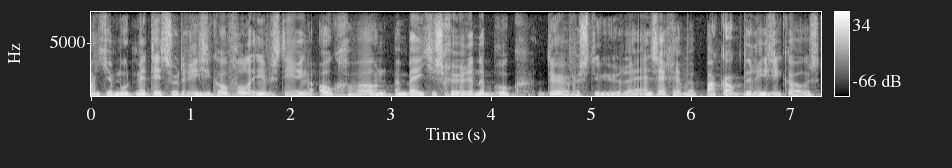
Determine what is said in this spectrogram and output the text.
Want je moet met dit soort risicovolle investeringen ook gewoon een beetje scheur in de broek durven sturen. En zeggen, we pakken ook de risico's.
